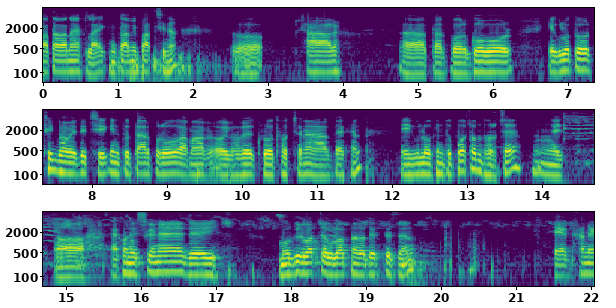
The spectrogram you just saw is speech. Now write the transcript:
পাতা বানায় ফেলায়, কিন্তু আমি পাচ্ছি না। তো সার তারপর গোবর, এগুলো তো ঠিকভাবে দিচ্ছি, কিন্তু তারপরেও আমার ওইভাবে গ্রোথ হচ্ছে না। আর দেখেন, এইগুলো কিন্তু পচন ধরছে। এখন স্ক্রিনে যেই মুরগির বাচ্চাগুলো আপনারা দেখতেছেন, এখানে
